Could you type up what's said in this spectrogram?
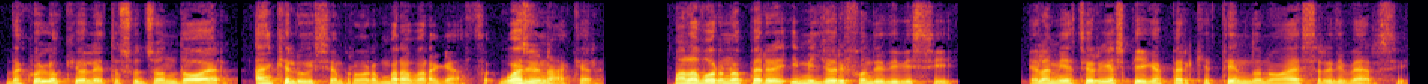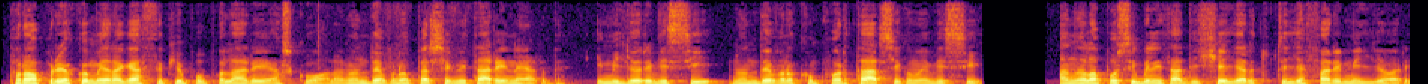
Da quello che ho letto su John Doerr, anche lui sembra un bravo ragazzo, quasi un hacker. Ma lavorano per i migliori fondi di VC e la mia teoria spiega perché tendono a essere diversi. Proprio come i ragazzi più popolari a scuola non devono perseguitare i nerd, i migliori VC non devono comportarsi come VC. Hanno la possibilità di scegliere tutti gli affari migliori.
